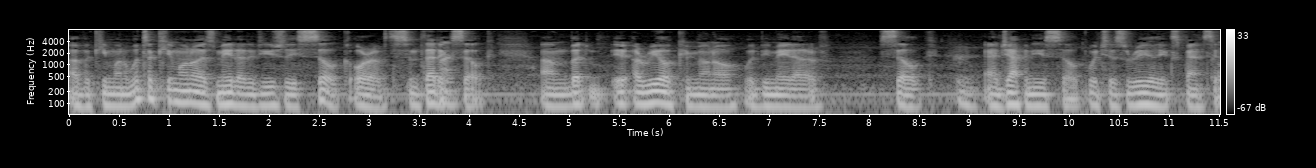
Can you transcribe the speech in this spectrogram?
of a kimono. What's a kimono is made out of usually silk or of synthetic Right. silk, um, but i- a real kimono would be made out of silk, うん uh, Japanese silk, which is really expensive.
